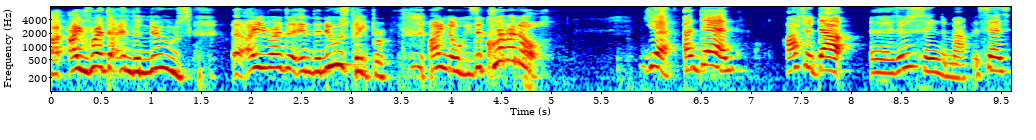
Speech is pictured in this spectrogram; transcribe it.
I, I read that in the news. Uh, I read that in the newspaper. I know he's a criminal. Yeah, and then after that, uh, it doesn't say in the map. It says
